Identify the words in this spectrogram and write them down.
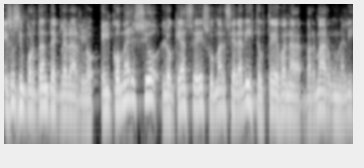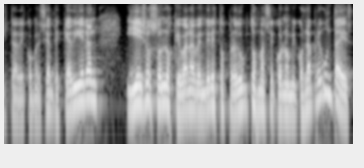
Eso es importante aclararlo. El comercio lo que hace es sumarse a la lista. Ustedes van a armar una lista de comerciantes que adhieran y ellos son los que van a vender estos productos más económicos. La pregunta es,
